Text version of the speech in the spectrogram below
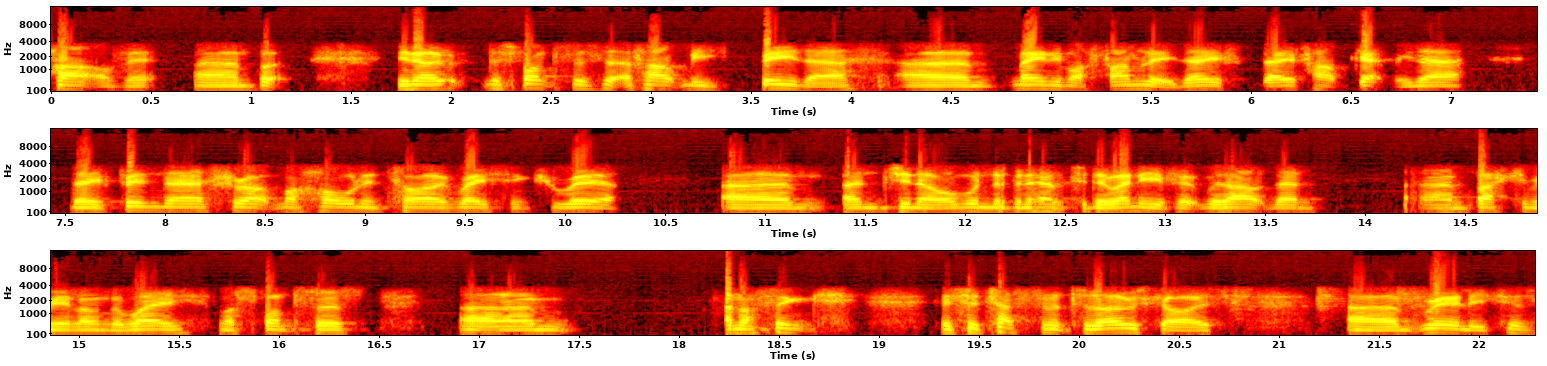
part of it. Um, but you know, the sponsors that have helped me be there, um, mainly my family, they've they've helped get me there. They've been there throughout my whole entire racing career, um, and you know, I wouldn't have been able to do any of it without them um, backing me along the way. My sponsors, um, and I think it's a testament to those guys, um, really, because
